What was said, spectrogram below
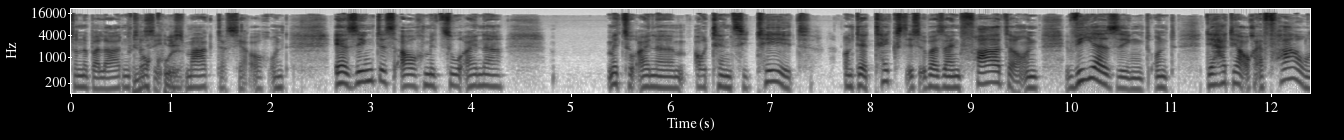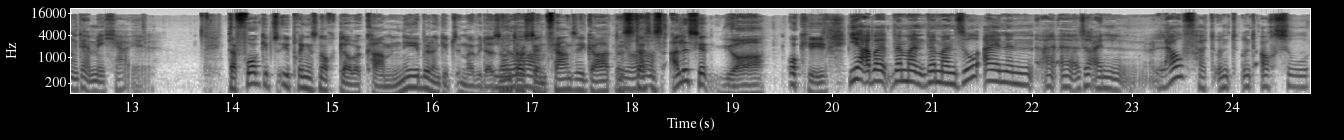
so eine Balladentussi. auch cool. Ich mag das ja auch. Und er singt es auch mit so einer, mit so einer Authentizität. Und der Text ist über seinen Vater und wie er singt. Und der hat ja auch Erfahrung, der Michael. Davor gibt's übrigens noch, glaube Carmen Nebel, dann gibt's immer wieder sonntags Ja. den Fernsehgarten. Das, Ja. das ist alles jetzt, ja, okay. Ja, aber wenn man, wenn man so einen, äh, so einen Lauf hat und, und auch so,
